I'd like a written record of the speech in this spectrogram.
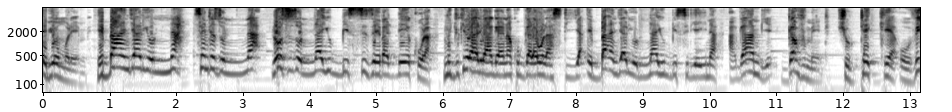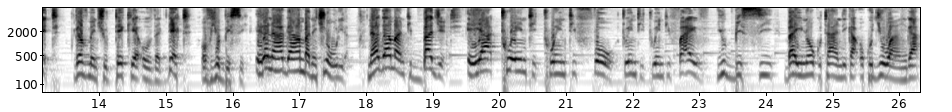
eby'omulembe. Ebbanja lyonna sente zonna loosi zonna ubc zebadde ekola. Mujjukire baali baagala kuggalawo lasitiya ebbanja lyonna ubc lyerina agambye government should take care of it. Government should take care of the debt of ubc era n'agamba nekinowulira n'agamba nti budget eya 2024-2025 ubc balina okutandika okugiwanga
